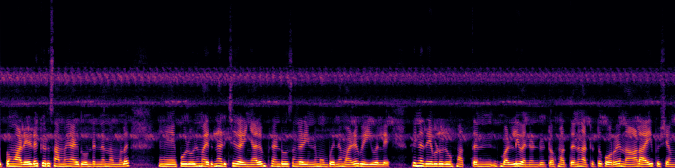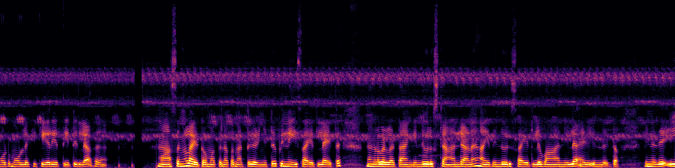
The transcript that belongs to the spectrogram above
ഇപ്പം മഴയുടെയൊക്കെ ഒരു സമയമായതുകൊണ്ട് തന്നെ നമ്മൾ പുഴുവിന് മരുന്നടിച്ച് കഴിഞ്ഞാലും രണ്ട് ദിവസം കഴിയുന്നതിന് മുമ്പ് തന്നെ മഴ പെയ്യുമല്ലേ പിന്നെ അതേപോലെ ഒരു മത്തൻ വള്ളി വന്നിട്ടുണ്ട് കേട്ടോ. മത്തനെ നട്ടിട്ട് കുറേ നാളായി. പക്ഷേ അങ്ങോട്ട് മുകളിലേക്ക് കയറി എത്തിയിട്ടില്ല. മാസങ്ങളായിട്ടോ മത്തനൊക്കെ നട്ട് കഴിഞ്ഞിട്ട് പിന്നെ ഈ സൈഡിലായിട്ട് നമ്മൾ വെള്ള ടാങ്കിന്റെ ഒരു സ്റ്റാൻഡാണ്. ഇതിന്റെ ഒരു സൈഡിൽ വാനില ഉണ്ട് കേട്ടോ പിന്നെ ഇത് ഈ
